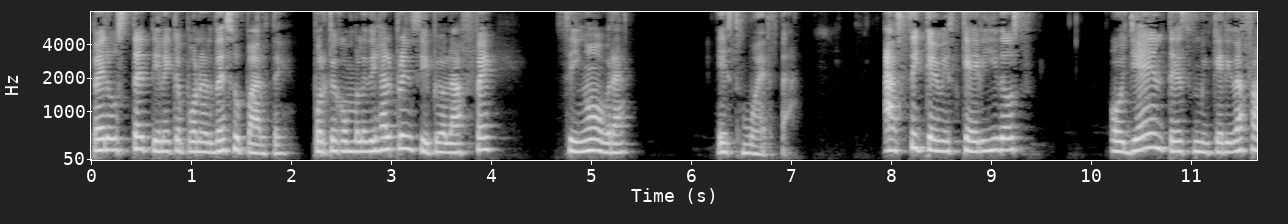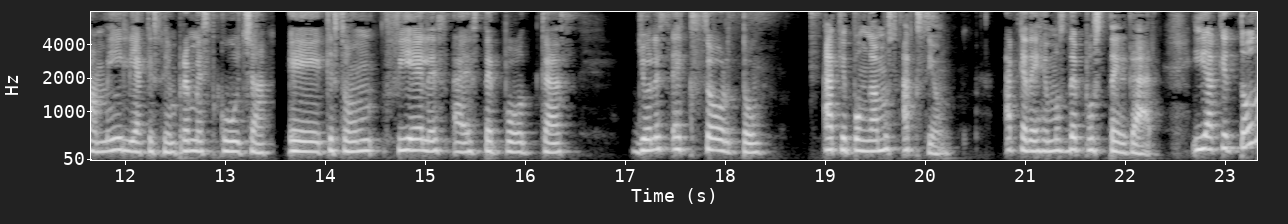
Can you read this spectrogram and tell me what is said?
Pero usted tiene que poner de su parte. Porque como le dije al principio, la fe sin obra es muerta. Así que mis queridos oyentes, mi querida familia que siempre me escucha, eh, que son fieles a este podcast, yo les exhorto a que pongamos acción, a que dejemos de postergar y a que todo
